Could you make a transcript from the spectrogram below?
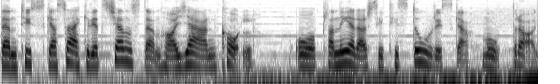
Den tyska säkerhetstjänsten har järnkoll och planerar sitt historiska motdrag.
